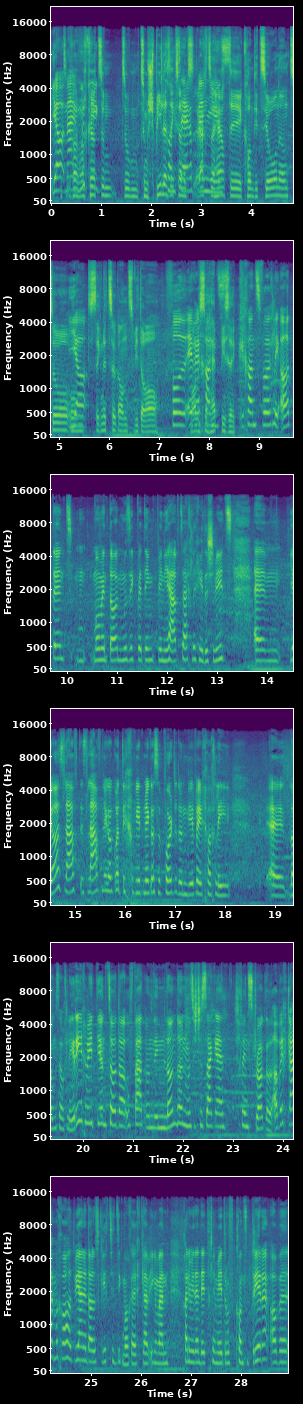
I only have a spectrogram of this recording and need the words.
Ja, ich nein, habe einfach gehört, Musik... zum, zum, zum Spielen sind es recht so harte Konditionen und so Ja. und es ist nicht so ganz wie da. Voll, eben, ich so kann's- happy Sack. Ich habe es vorhin ein bisschen angetönt. Momentan musikbedingt bin ich hauptsächlich in der Schweiz. Ähm, ja, es läuft, es läuft mega gut. Ich werde mega supported und eben, ich habe ein bisschen, äh, langsam ein bisschen Reichweite und so da aufgebaut. Und in London muss ich schon sagen, ist ein ein Struggle. Aber ich glaube, man kann halt wie auch nicht alles gleichzeitig machen. Ich glaube, irgendwann kann ich mich dann dort ein bisschen mehr darauf konzentrieren. Aber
